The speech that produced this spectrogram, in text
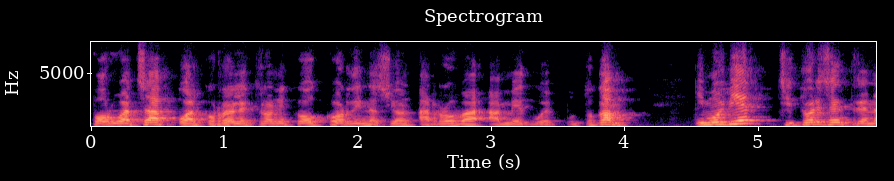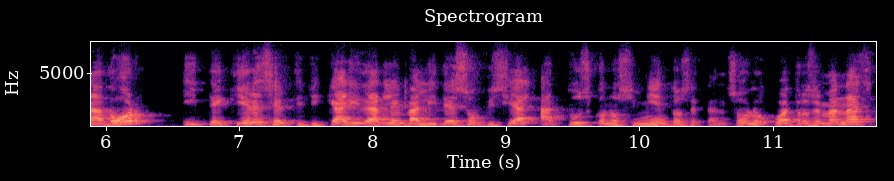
por WhatsApp o al correo electrónico coordinación arroba amedweb.com. Y muy bien, si tú eres entrenador y te quieres certificar y darle validez oficial a tus conocimientos de tan solo cuatro semanas,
